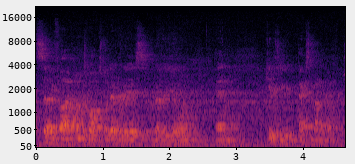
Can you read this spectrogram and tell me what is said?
seventy-five hundred bucks, whatever it is, whatever you're doing, and gives you X amount of coverage.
